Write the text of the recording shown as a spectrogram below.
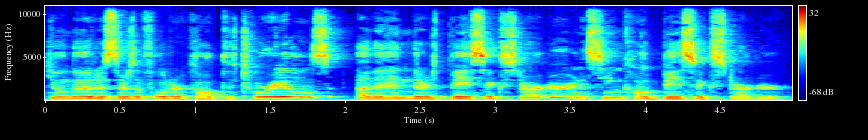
you'll notice there's a folder called Tutorials, and then there's Basic Starter and a scene called Basic Starter.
